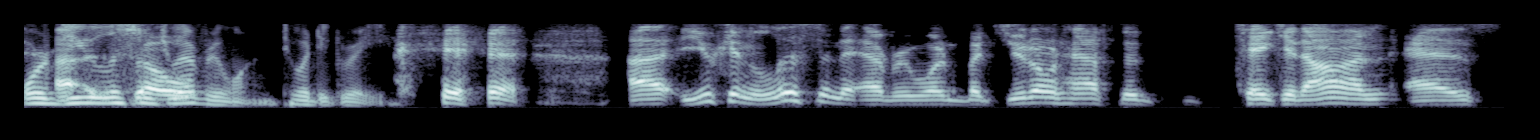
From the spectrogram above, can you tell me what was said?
Or do you uh, listen so, to everyone to a degree? Uh, you can listen to everyone but you don't have to take it on as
